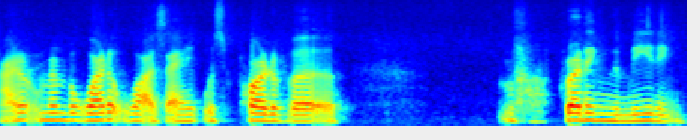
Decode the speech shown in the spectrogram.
I don't remember what it was. I was part of a running the meeting,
